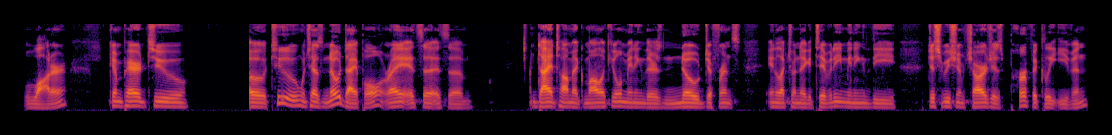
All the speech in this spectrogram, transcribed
water, compared to O2, which has no dipole, right? It's a it's a diatomic molecule, meaning there's no difference in electronegativity, meaning the distribution of charge is perfectly even,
